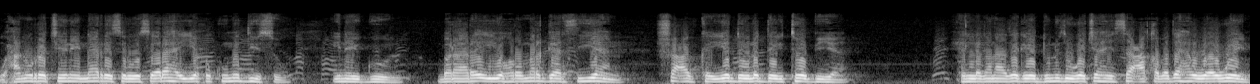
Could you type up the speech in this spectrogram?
Waxaan u rajaynaynaa ra'iisul wasaaraha iyo xukuumaddiisu inay guul baraare iyo horumar gaarsiiyaan shacabka iyo dowladda itoobiya xilligan adag ee dunidu wajahaysa caqabadaha waaweyn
